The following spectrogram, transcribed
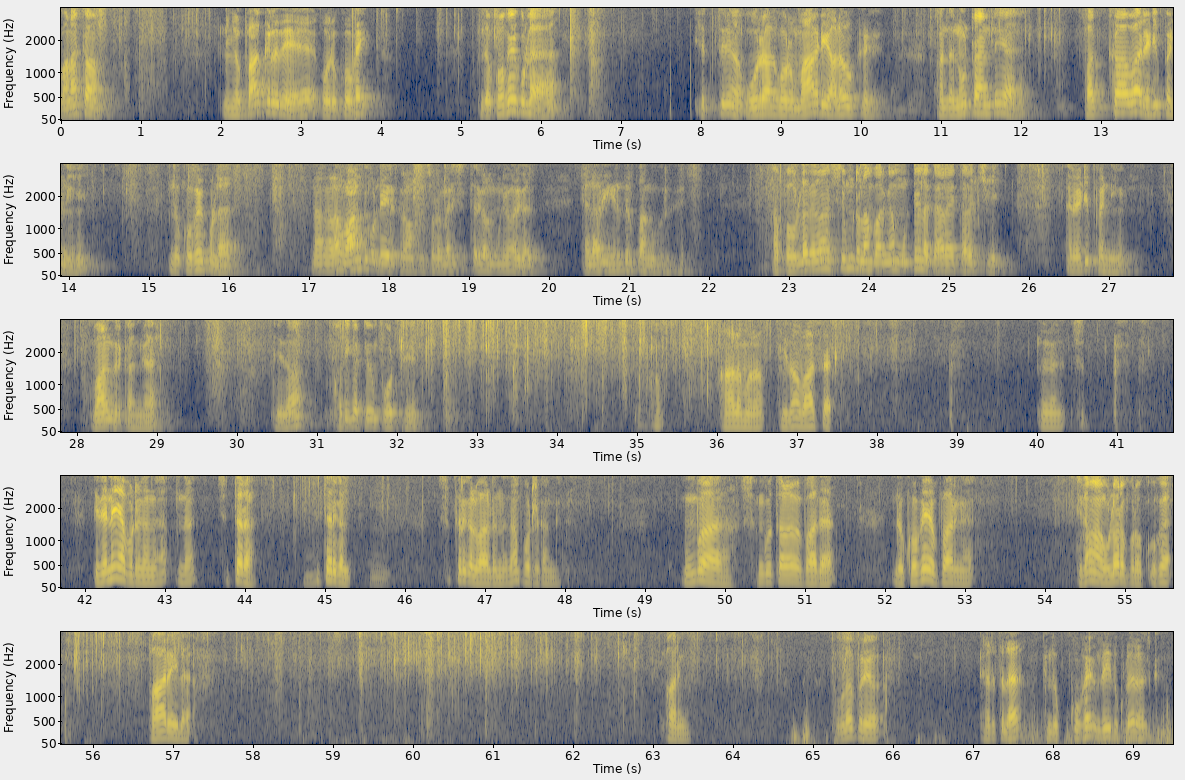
வணக்கம். நீங்கள் பார்க்குறது ஒரு குகை. இந்த குகைக்குள்ளே எத்தனை ஒரு ஒரு மாடி அளவுக்கு அந்த நூற்றாண்டுலேயே பக்காவாக ரெடி பண்ணி இந்த குகைக்குள்ளே நாங்களாம் வாழ்ந்து கொண்டே இருக்கிறோம் அப்படின்னு சொல்கிற மாதிரி சித்தர்கள் முனிவர்கள் எல்லோரும் இருந்திருப்பாங்க ஊருக்கு அப்போ உள்ளதெல்லாம் சிமெண்ட்டெல்லாம் பாருங்கள் முட்டையில் கரை கரைச்சி ரெடி பண்ணி வாழ்ந்திருக்காங்க. இதுதான் படிக்கட்டும் போட்டு. ஆலமரம் இதுதான் வாசை. இது சித்- இது என்னையா போட்டிருக்காங்க? இந்த சித்தரா? சித்தர்கள். சித்தர்கள் வாழ்றது தான் போட்டிருக்காங்க. ரொம்ப செங்குத்தான பாதை. இந்த குகையை பாருங்கள் இதான் உள்ளார போகிற குகை. பாறையில். பாருங்கள் இவ்வளோ பெரிய இடத்துல இந்த குகை வந்து இதுக்குள்ளே இருக்குது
